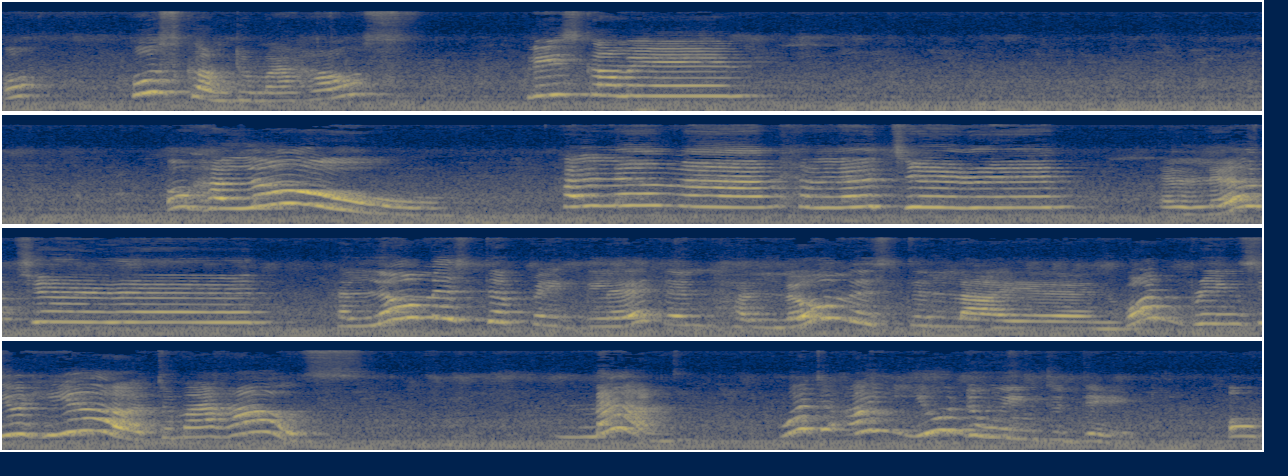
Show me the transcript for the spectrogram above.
Oh, who's come to my house? Please come in. Oh, hello. Hello, ma'am. Hello, children. Hello, children. Hello, Mr. Piglet and hello, Mr. Lion. What brings you here to my house? Ma'am, what are you doing today? Oh,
